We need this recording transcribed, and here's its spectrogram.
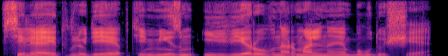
вселяет в людей оптимизм и веру в нормальное будущее.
